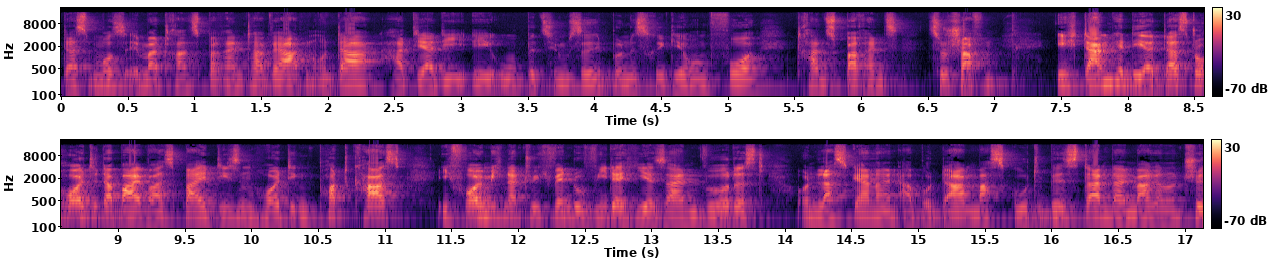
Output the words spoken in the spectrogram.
das muss immer transparenter werden und da hat ja die EU bzw. die Bundesregierung vor, Transparenz zu schaffen. Ich danke dir, dass du heute dabei warst bei diesem heutigen Podcast. Ich freue mich natürlich, wenn du wieder hier sein würdest und lass gerne ein Abo da. Mach's gut. Bis dann, dein Marion und tschüss.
